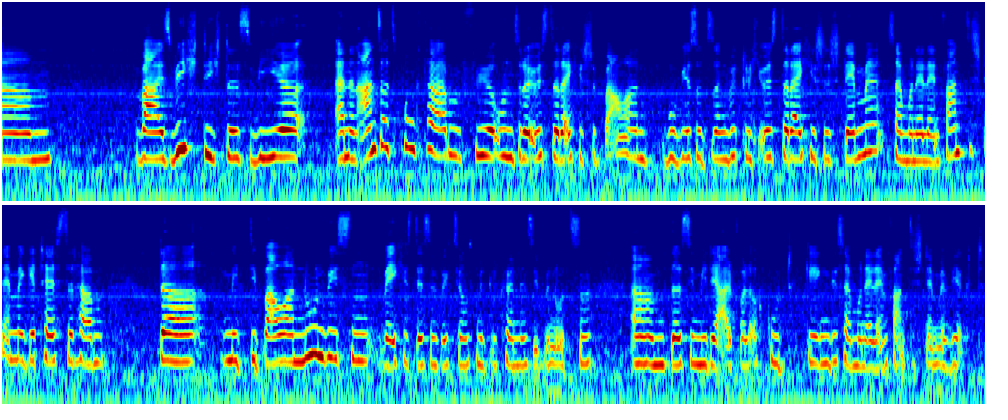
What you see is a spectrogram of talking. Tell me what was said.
ähm, war es wichtig, dass wir einen Ansatzpunkt haben für unsere österreichischen Bauern, wo wir sozusagen wirklich österreichische Stämme, Salmonella infantis Stämme getestet haben damit die Bauern nun wissen, welches Desinfektionsmittel können sie benutzen, ähm, das im Idealfall auch gut gegen die Salmonella infantis-Stämme wirkt.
